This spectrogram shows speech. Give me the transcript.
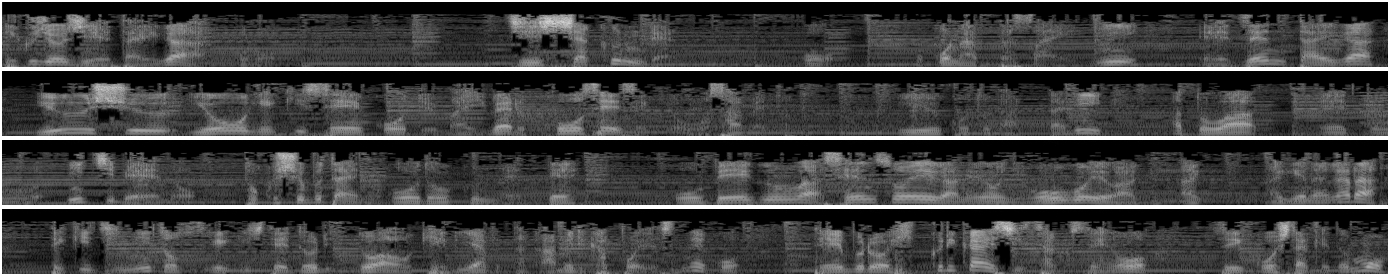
ー、陸上自衛隊が、この、実射訓練を行った際に、えー、全体が優秀洋撃成功という、まあ、いわゆる好成績を収めたということだったり、あとは、えっ、ー、と、日米の特殊部隊の合同訓練で、米軍は戦争映画のように大声を上げながら敵陣に突撃してドアを蹴り破った、なんかアメリカっぽいですね、こう、テーブルをひっくり返し作戦を遂行したけども、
